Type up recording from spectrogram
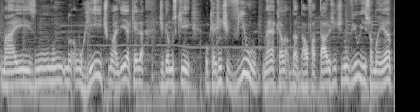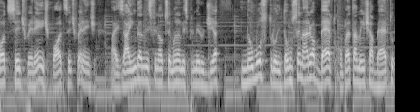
mas num, o ritmo ali, aquele, digamos que o que a gente viu, né, aquela da, da AlphaTauri, a gente não viu isso. Amanhã pode ser diferente, pode ser diferente, mas ainda nesse final de semana, nesse primeiro dia, não mostrou. Então, um cenário aberto, completamente aberto.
